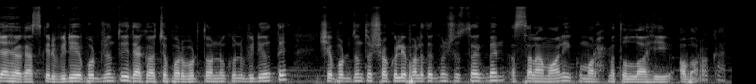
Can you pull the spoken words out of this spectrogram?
যাই হোক, আজকের ভিডিও এ পর্যন্তই। দেখা হচ্ছে পরবর্তী অন্য কোনো ভিডিওতে। সে পর্যন্ত সকলে ভালো থাকবেন, সুস্থ থাকবেন। আসসালামু আলাইকুম রহমতুল্লাহি আবরকাত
